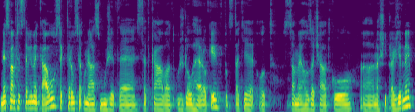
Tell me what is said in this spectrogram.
Dnes vám představíme kávu, se kterou se u nás můžete setkávat už dlouhé roky, v podstatě od samého začátku eh, naší pražírny.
